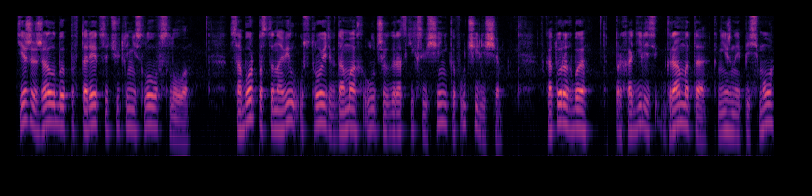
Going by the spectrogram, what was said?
те же жалобы повторяются чуть ли не слово в слово. Собор постановил устроить в домах лучших городских священников училища, в которых бы проходились грамота, книжное письмо,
